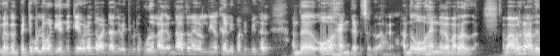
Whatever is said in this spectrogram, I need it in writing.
இவர்கள் பெற்றுக்கொள்ள வேண்டிய எண்ணிக்கையை விட அந்த வட்டாரத்தில் வெற்றி பெற்ற கூடுதலாக இருந்தால் அதனை நீங்கள் கேள்விப்பட்டிருப்பீங்கள் அந்த ஓவர் ஹேங்கர் சொல்லுவார்கள். அந்த ஓவர் ஹேங்க வர அதுதான் அப்போ அவர்கள் அது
